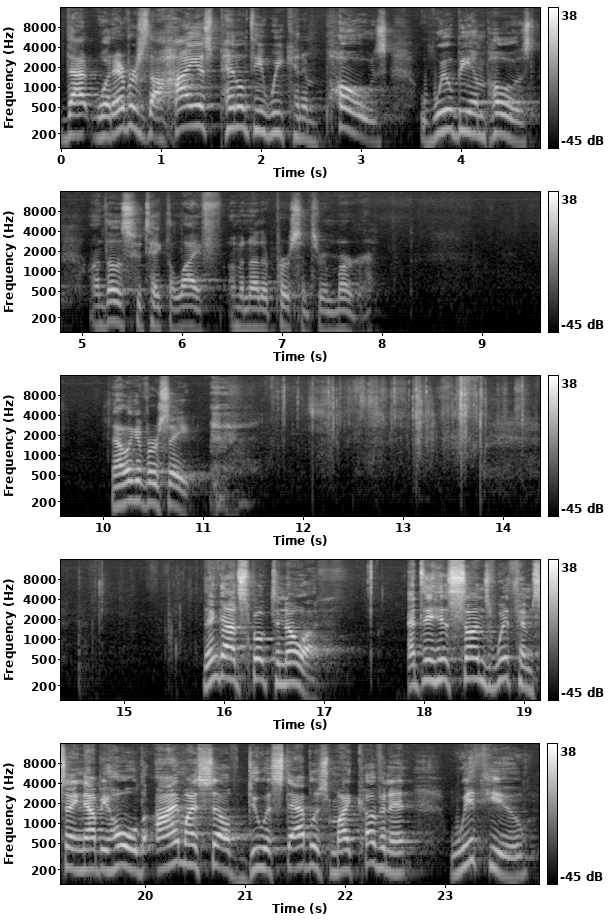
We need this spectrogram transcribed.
That whatever's the highest penalty we can impose will be imposed on those who take the life of another person through murder. Now look at verse 8. Then God spoke to Noah and to his sons with him, saying, Now behold, I myself do establish my covenant with you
